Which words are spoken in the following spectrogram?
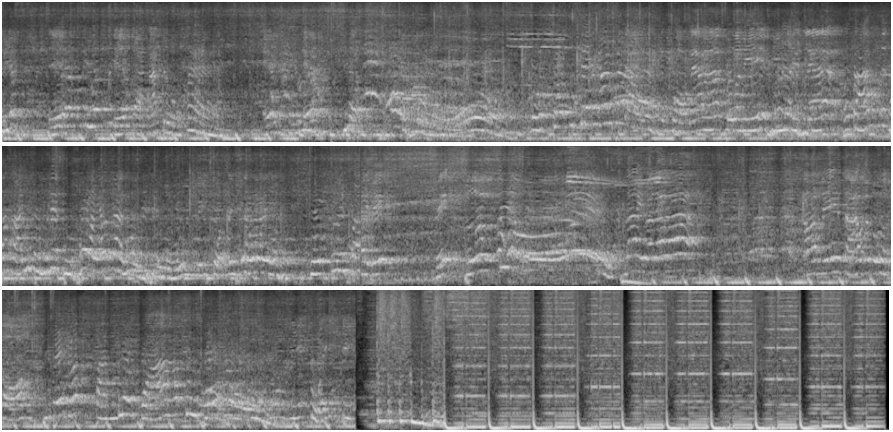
เดี๋ยวเดี๋ยวเดี๋ออกนัดูเอ๊เดี๋เดี๋โอ้โหดจบเจ๊งครับแม่บอกแล้วฮะตัวนี้พี่เด็ดเลยฮะภาษาภาษาญี่ปุ่นเรียกถูกข้อแล้วแม่ลูกโอ้โหมีจดได้ด้วยจดขึ้นไปเบ๊กเบ๊กเพิ่มเดียวไล่มาแล้วฮะตอนนี้สามประตูสองพีเบ๊กครับปั่นด้วยขวาครับ 来，你。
